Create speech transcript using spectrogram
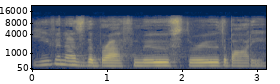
even as the breath moves through the body.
